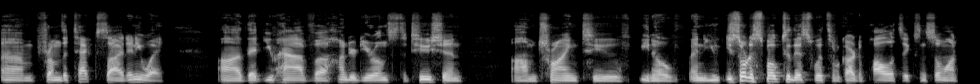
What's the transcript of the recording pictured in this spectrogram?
um, from the tech side, anyway. Uh, that you have a hundred-year-old institution um, trying to, you know, and you, you sort of spoke to this with regard to politics and so on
